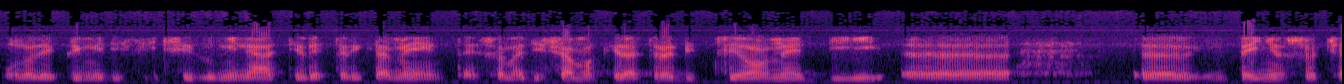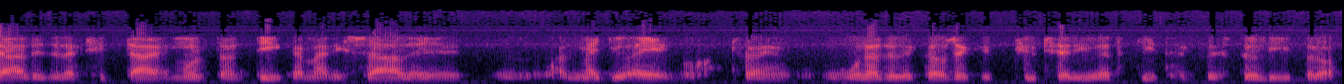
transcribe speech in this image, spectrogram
uno dei primi edifici illuminati elettricamente. Insomma, diciamo che la tradizione di eh, eh impegno sociale della città è molto antica, ma risale eh, al Medioevo. Cioè, una delle cose che più ci ha divertito in questo libro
